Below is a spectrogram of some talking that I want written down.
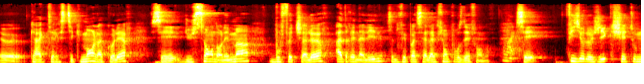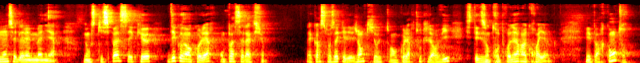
euh, caractéristiquement, la colère, c'est du sang dans les mains, bouffée de chaleur, adrénaline, ça nous fait passer à l'action pour se défendre. C'est physiologique, chez tout le monde, c'est de la même manière. Donc ce qui se passe, c'est que dès qu'on est en colère, on passe à l'action. D'accord? C'est pour ça qu'il y a des gens qui sont en colère toute leur vie, c'était des entrepreneurs incroyables. Mais par contre,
